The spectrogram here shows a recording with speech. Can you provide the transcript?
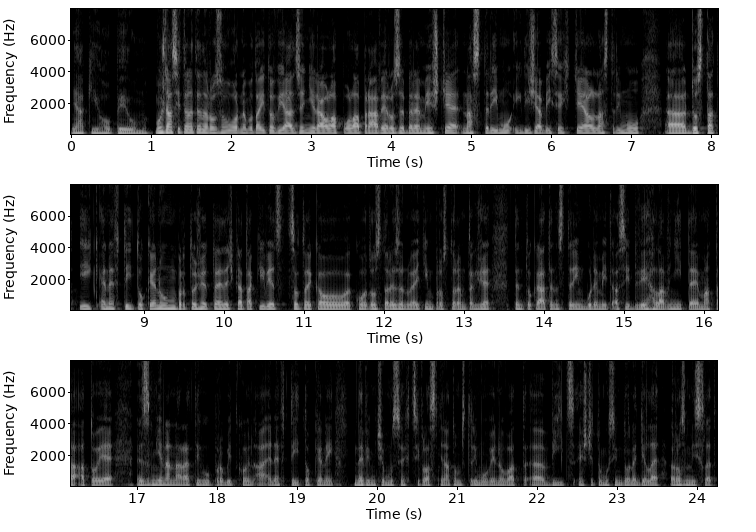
nějaký hopium. Možná si tenhle ten rozhovor nebo tady to vyjádření Raula Paula právě rozeberem ještě na streamu, i když já bych se chtěl na streamu dostat i k NFT tokenům, protože to je teďka taky věc, co to jako, jako dost rezonuje tím prostorem, takže tentokrát ten stream bude mít asi dvě hlavní témata a to je změna narrativu pro Bitcoin a NFT tokeny. Nevím, čemu se chci vlastně na tom streamu věnovat eh, víc, ještě to musím do neděle rozmyslet.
